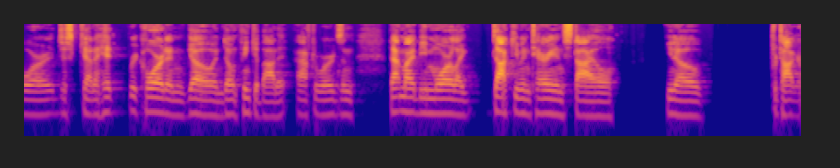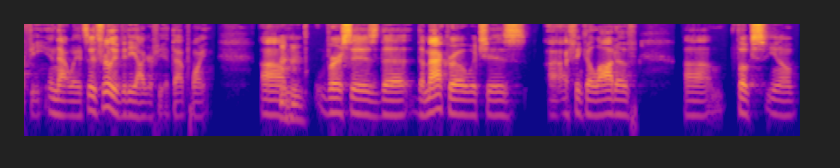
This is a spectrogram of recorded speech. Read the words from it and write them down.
or just kind of hit record and go and don't think about it afterwards, and that might be more like documentarian style, you know, photography in that way. So it's really videography at that point um, mm-hmm. versus the the macro, which is I think a lot of um, folks, you know,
